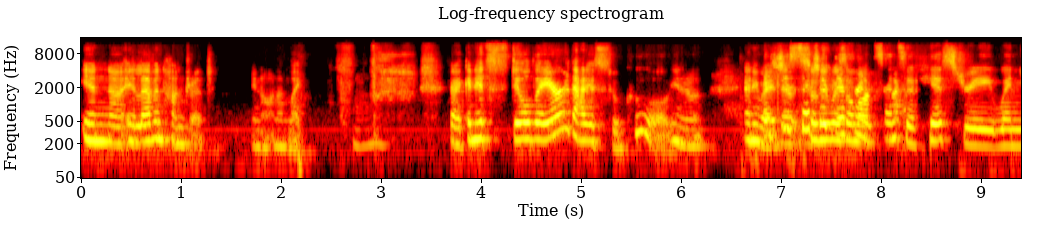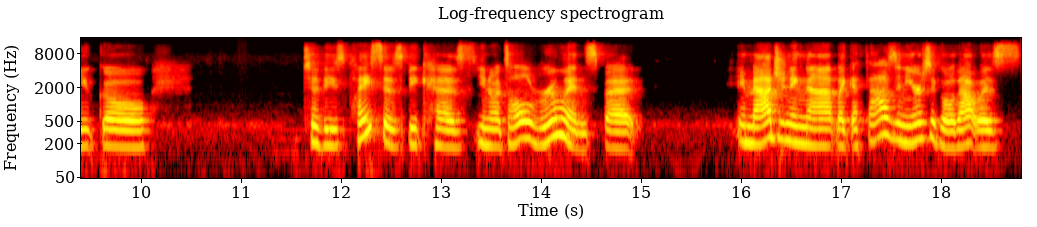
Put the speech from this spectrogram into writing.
in uh, 1100 you know and i'm like like and it's still there? That is so cool you know. Anyway it's just there, such so a different a sense of history when you go to these places because you know it's all ruins but imagining that like a thousand years ago that was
